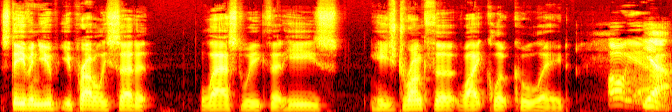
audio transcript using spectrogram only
Stephen, you you probably said it last week that he's he's drunk the white cloak Kool Aid, oh yeah. Yeah.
